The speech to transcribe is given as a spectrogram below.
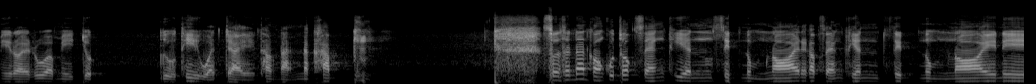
มีรอยรั่วมีจุดอยู่ที่หัวใจเท่านั้นนะครับ ส่วนทางด้านของคุณชกแสงเทียนสิทธิ์หนุ่มน้อยนะครับแสงเทียนสิทธิ์หนุ่มน้อยนี่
